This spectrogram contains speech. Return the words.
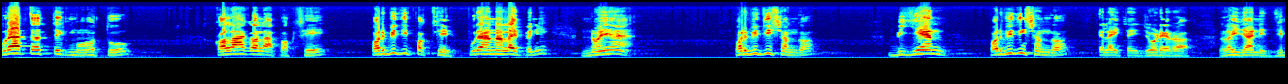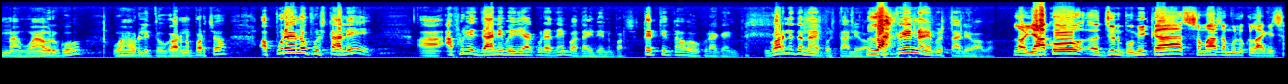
पुरातात्विक महत्त्व कला कला पक्ष प्रविधि पक्ष पुरानालाई पनि नयाँ प्रविधिसँग विज्ञान प्रविधिसँग यसलाई चाहिँ जोडेर लैजाने जिम्मा उहाँहरूको। उहाँहरूले त्यो गर्नुपर्छ पुरानो पुस्ताले आफूले जाने बुझेका कुरा चाहिँ बताइदिनुपर्छ। त्यति त हो कुराकानी त। गर्ने त नयाँ पुस्ताले हो ल। आखिरी नयाँ पुस्ताले हो अब। ल यहाँको जुन भूमिका समाज र मुलुकको लागि छ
